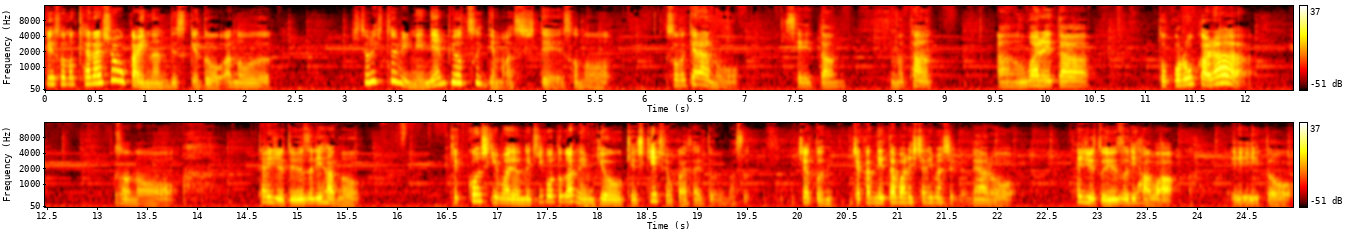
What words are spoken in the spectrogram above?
で、そのキャラ紹介なんですけど、あの、一人一人に年表ついてまして、その、そのキャラの生誕の誕、あの生まれたところからその大樹と譲り藩の結婚式までの出来事が年表形式で紹介されておりますちょっと若干ネタバレしちゃいましたけどねあの大樹と譲り藩はえっ、ー、と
